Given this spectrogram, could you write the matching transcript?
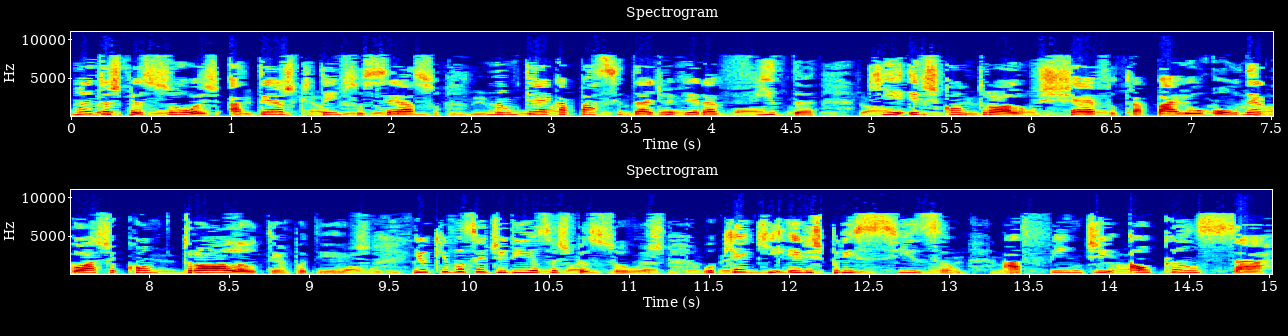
Muitas pessoas, até as que têm sucesso, não têm a capacidade de viver a vida que eles controlam chefe, o trabalho ou o negócio controla o tempo deles. E o que você diria a essas pessoas? O que é que eles precisam a fim de alcançar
